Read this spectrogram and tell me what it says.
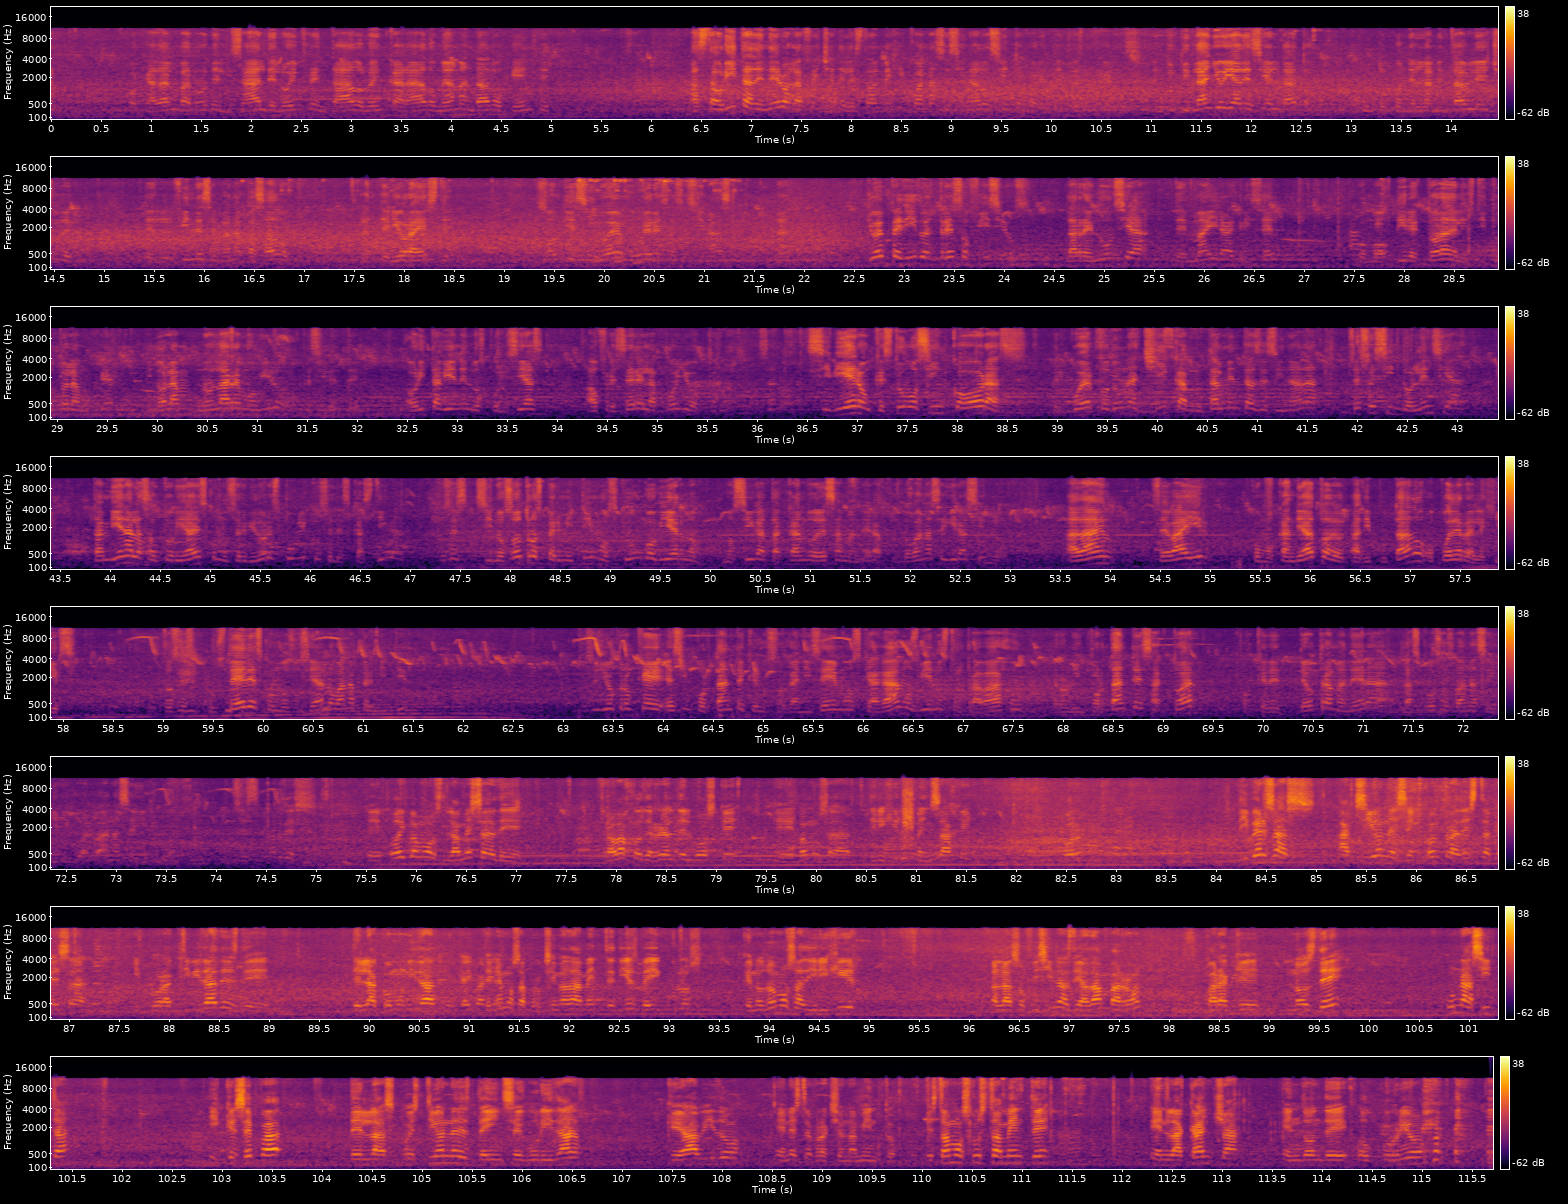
golpear porque Adán Barrón Elizalde, lo he enfrentado, lo he encarado, me ha mandado gente. Hasta ahorita, de enero a la fecha, en el Estado de México han asesinado 143 mujeres. En Tutitlán yo ya decía el dato, junto con el lamentable hecho del fin de semana pasado, anterior a este. Son 19 mujeres asesinadas en Tutitlán. Yo he pedido en tres oficios la renuncia de Mayra Grisel como directora del Instituto de la Mujer y no la, no la ha removido, presidente. Ahorita vienen los policías a ofrecer el apoyo. Si vieron que estuvo cinco horas el cuerpo de una chica brutalmente asesinada, pues eso es indolencia. También a las autoridades como servidores públicos se les castiga. Entonces, si nosotros permitimos que un gobierno nos siga atacando de esa manera, pues lo van a seguir haciendo. Adán se va a ir como candidato a, diputado o puede reelegirse. Entonces, ustedes como sociedad lo van a permitir. Entonces, yo creo que es importante que nos organicemos, que hagamos bien nuestro trabajo, pero lo importante es actuar, porque de, de otra manera las cosas van a seguir igual, van a seguir igual. Entonces, tardes. Eh, hoy vamos, la mesa de trabajo de Real del Bosque, eh, vamos a dirigir un mensaje por diversas acciones en contra de esta mesa y por actividades de, de la comunidad, porque ahí tenemos aproximadamente 10 vehículos que nos vamos a dirigir a las oficinas de Adán Barrón para que nos dé una cita y que sepa de las cuestiones de inseguridad que ha habido en este fraccionamiento. Estamos justamente en la cancha en donde ocurrió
